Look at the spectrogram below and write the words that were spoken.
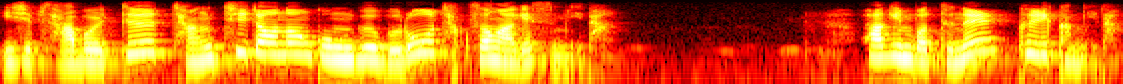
24V 장치 전원 공급으로 작성하겠습니다. 확인 버튼을 클릭합니다.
